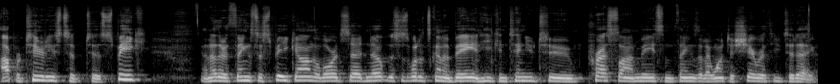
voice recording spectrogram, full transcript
opportunities to, to speak and other things to speak on, the Lord said, Nope, this is what it's going to be. And He continued to press on me some things that I want to share with you today.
